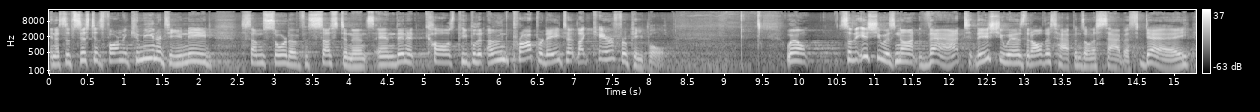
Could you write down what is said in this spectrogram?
in a subsistence farming community, you need some sort of sustenance, and then it calls people that owned property to like care for people. Well, so the issue is not that. The issue is that all this happens on a Sabbath day.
